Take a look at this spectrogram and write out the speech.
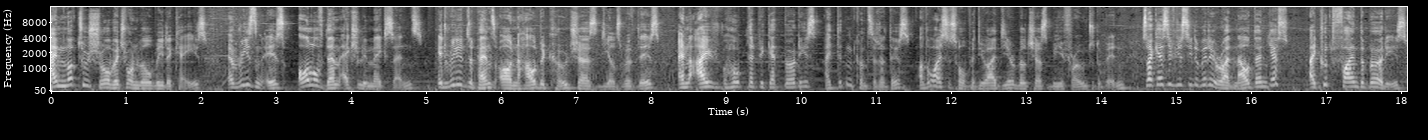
I'm not too sure which one will be the case. A reason is, all of them actually make sense. It really depends on how the coaches deals with this. And I hope that we get birdies. I didn't consider this. Otherwise this whole video idea will just be thrown to the bin. So I guess if you see the video right now, then yes, I could find the birdies.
